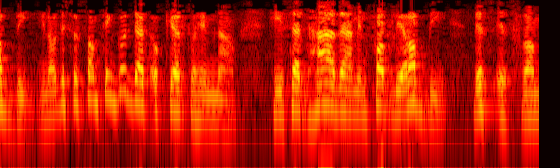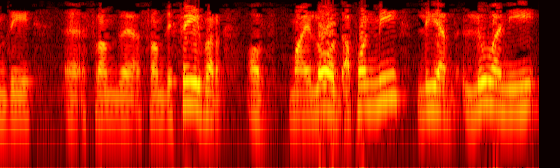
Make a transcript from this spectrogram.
ربي you know this is something good that occurred to him now he said هذا من فضل ربي this is from the uh, from the from the favor of my Lord upon me ليبلوني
